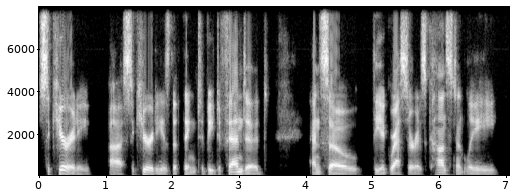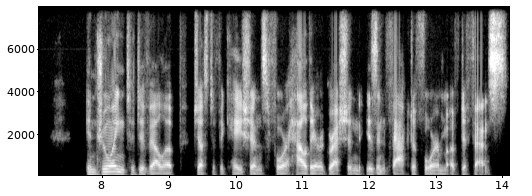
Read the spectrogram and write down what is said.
security. Uh, security is the thing to be defended and so the aggressor is constantly enjoined to develop justifications for how their aggression is in fact a form of defense.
